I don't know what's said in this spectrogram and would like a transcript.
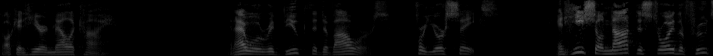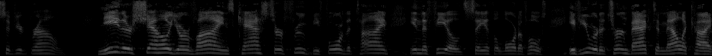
Talking here in Malachi and I will rebuke the devourers for your sakes. And he shall not destroy the fruits of your ground, neither shall your vines cast her fruit before the time in the field, saith the Lord of hosts. If you were to turn back to Malachi,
